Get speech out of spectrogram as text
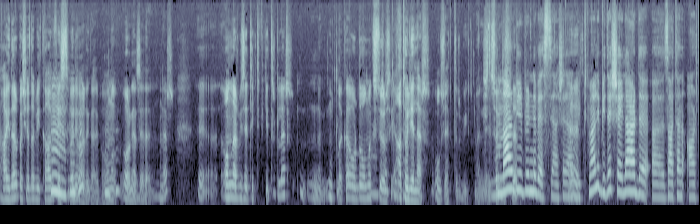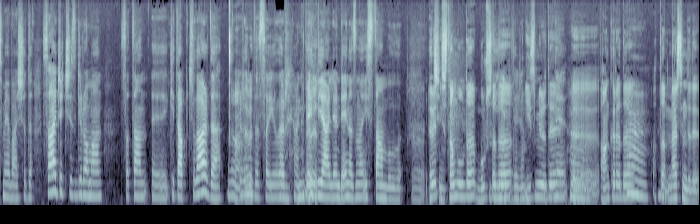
Haydarpaşa'da bir kahve Hı, festivali hı vardı galiba. Onu organize edenler. E, onlar bize teklif getirdiler. Mutlaka orada olmak Aa, istiyoruz. Atölyeler olacaktır büyük ihtimalle. İşte bunlar birbirini besleyen şeyler Evet. büyük ihtimalle. Bir de şeyler de e, zaten artmaya başladı. Sadece çizgi roman satan e, kitapçılar da Ha, evet. da sayıları yani belli Evet. yerlerinde en azından İstanbul e, Evet için. İstanbul'da, Bursa'da. İzmir'de, De, hı. e, Ankara'da, Hı, hatta Mersin'de de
